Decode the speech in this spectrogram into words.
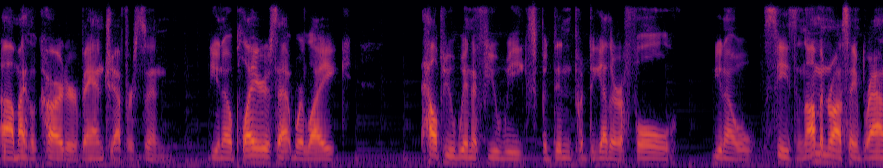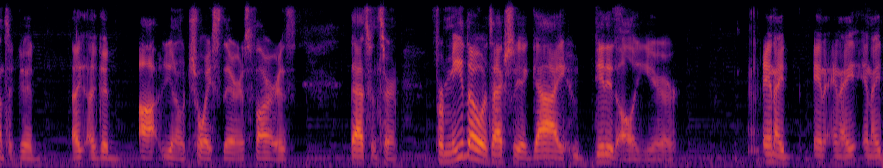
uh, Michael Carter, Van Jefferson, you know, players that were like help you win a few weeks, but didn't put together a full you know season. Amon-Ra St. Brown's a good a, a good uh, you know choice there as far as that's concerned. For me though, it's actually a guy who did it all year, and I and, and I and I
